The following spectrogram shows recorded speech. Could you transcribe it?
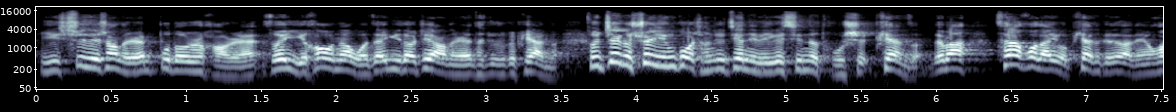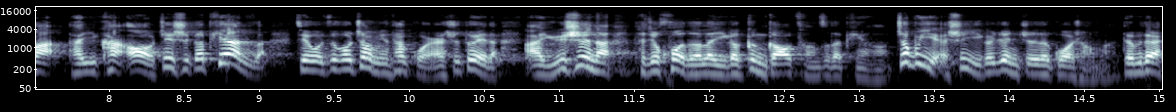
以世界上的人不都是好人，所以以后呢，我再遇到这样的人，他就是个骗子。所以这个顺应过程就建立了一个新的图示，骗子，对吧？再后来有骗子给他打电话，他一看，哦，这是个骗子，结果最后证明他果然是对的啊。于是呢，他就获得了一个更高层次的平衡。这不也是一个认知的过程吗？对不对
